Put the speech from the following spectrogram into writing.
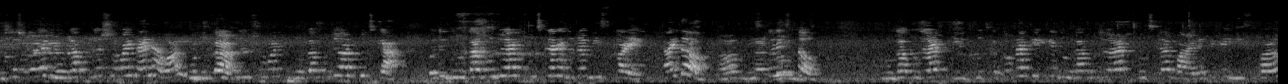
বিশেষ করে দুর্গা পুজোর সময় তাই না বল? দুর্গা পুজোর সময় দুর্গা পুজো আর ফুচকা। বলছি দুর্গা পুজো আর ফুচকাকে দুটো মিস করে তাই তো? মিস করিস তো? দুর্গা পুজো আর কি ফুচকা? তোমরা কে কে দুর্গা পুজো আর ফুচকা বাইরে থেকে মিস করো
